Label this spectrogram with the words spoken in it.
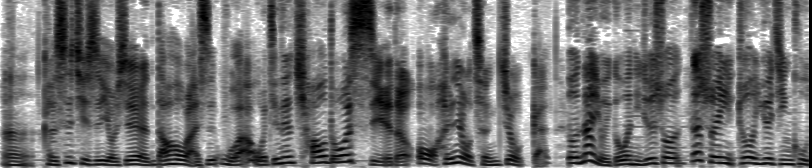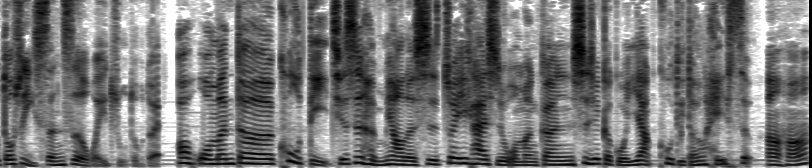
嗯，可是其实有些人到后来是哇，我今天超多血的哦，很有成就感。呃，那有一个问题就是说，那所以做月经裤都是以深色为主，对不对？哦，我们的裤底其实很妙的是，最一开始我们跟世界各国一样，裤底都用黑色。嗯哼。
